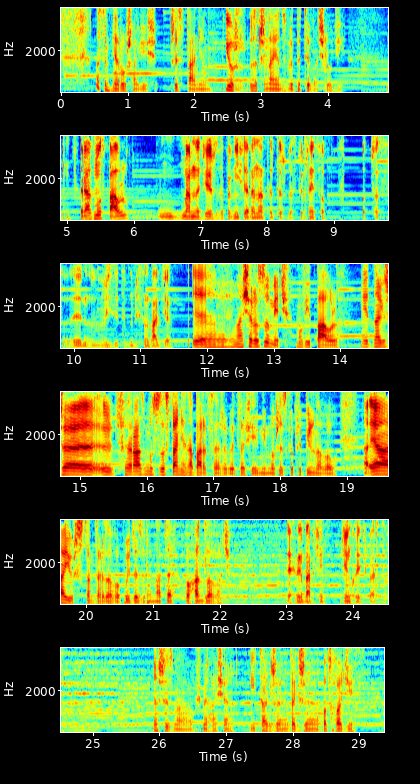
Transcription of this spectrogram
Następnie rusza gdzieś przystanią, już mhm. zaczynając wypytywać ludzi. Rasmus, Paul, mam nadzieję, że zapewni się Renatę też bezpieczeństwo podczas y, wizyty w Grisonwaldzie. Yy, ma się rozumieć, mówi Paul. Jednakże y, Erasmus zostanie na barce, żeby ktoś jej mimo wszystko przypilnował. A ja już standardowo pójdę z Renatę pohandlować. Jak najbardziej. Dziękuję Ci bardzo. Mężczyzna uśmiecha się i także, także odchodzi,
